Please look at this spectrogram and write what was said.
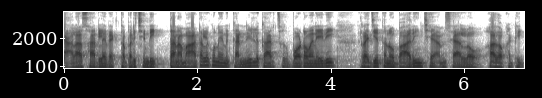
చాలాసార్లే వ్యక్తపరిచింది. తన మాటలకు నేను కన్నీళ్ళు కార్చకపోవడం అనేది రజితను బాధించే అంశాల్లో అదొకటి.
